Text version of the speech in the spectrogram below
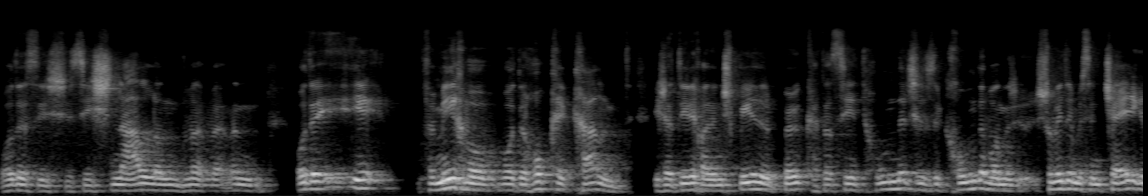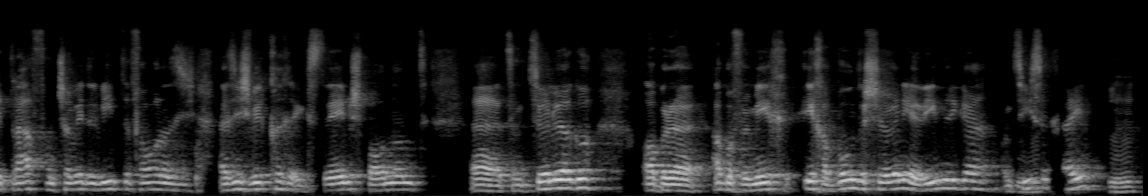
Oder? Es, ist, es ist schnell und wenn, wenn oder ich, für mich, wo, wo der Hockey kennt, ist natürlich, wenn ein Spieler Böck hat, das sind hundertstel Sekunden, wo er schon wieder mit Entscheidungen treffen und schon wieder weiterfahren. Es ist, es ist wirklich extrem spannend äh, zum Zuschauen. Aber, äh, aber für mich, ich habe wunderschöne Erinnerungen an das Eishockey, mhm.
